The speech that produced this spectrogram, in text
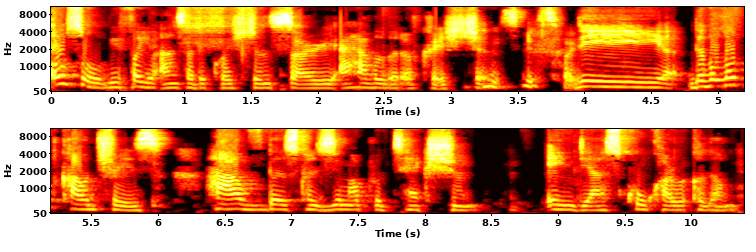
Also, before you answer the question, sorry, I have a lot of questions. The developed countries have this consumer protection in their school curriculum.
